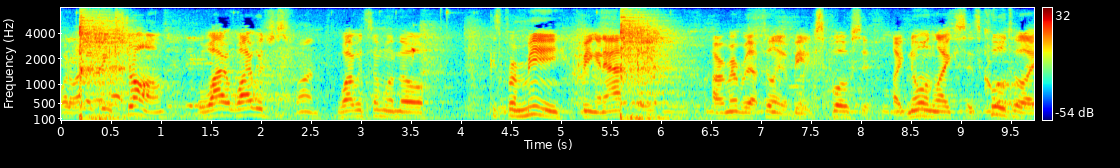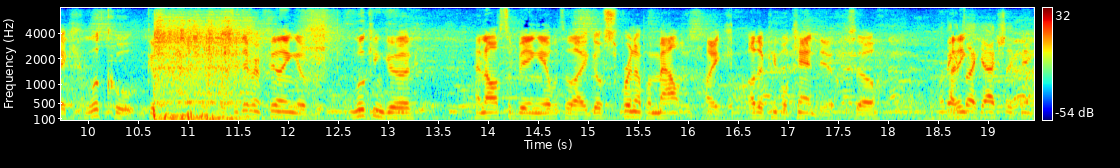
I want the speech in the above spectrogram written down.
Why do I like being strong? But why why would just fun. Why would someone though? Because for me, being an athlete, I remember that feeling of being explosive. Like no one likes. It's cool to like look cool, good. It's a different feeling of looking good and also being able to like go sprint up a mountain like other people can't do. So I think, I it's like actually being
